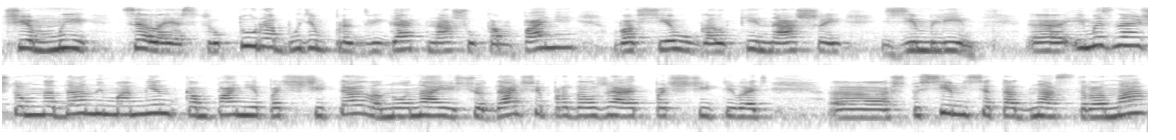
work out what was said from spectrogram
чем мы, целая структура, будем продвигать наш нашу компанию во все уголки нашей земли. Э, и мы знаем, что на данный момент компания подсчитала, но она еще дальше продолжает подсчитывать, э, что 71 страна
